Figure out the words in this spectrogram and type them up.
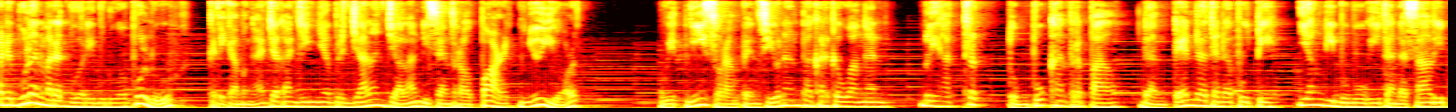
Pada bulan Maret 2020, ketika mengajak anjingnya berjalan-jalan di Central Park, New York, Whitney, seorang pensiunan pakar keuangan, melihat truk tumpukan terpal dan tenda-tenda putih yang dibubuhi tanda salib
